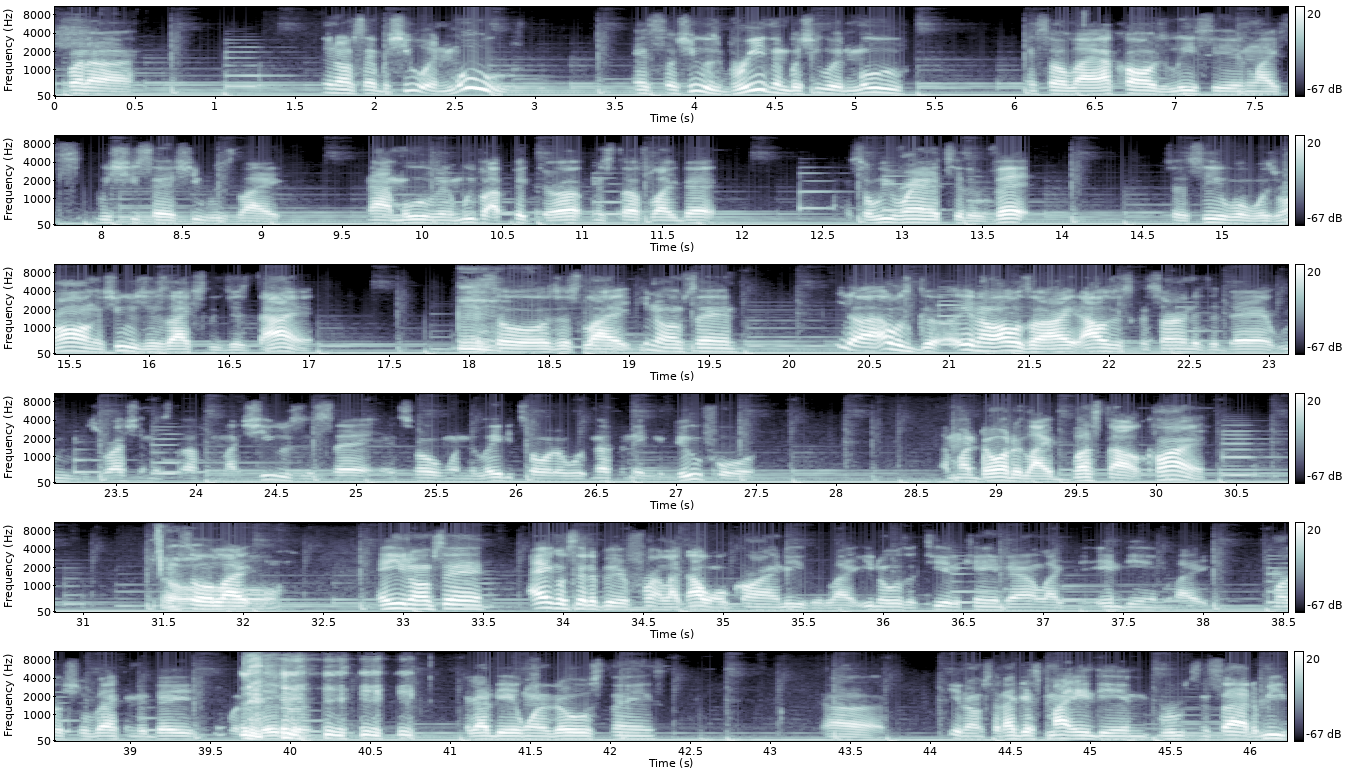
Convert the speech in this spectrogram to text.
But uh, you know what I'm saying? But she wouldn't move. And so she was breathing, but she wouldn't move. And so like I called Jaleesa and like we she said she was like not moving. We I picked her up and stuff like that. And so we ran her to the vet to see what was wrong, and she was just actually just dying. Mm. And so it was just like, you know what I'm saying? You know, I was good. You know, I was all right. I was just concerned as a dad. We was rushing and stuff. And like she was just sad. And so when the lady told her was nothing they could do for her, and my daughter like bust out crying. And oh. so like, oh. and you know what I'm saying? I ain't gonna sit up here in front like I won't crying either. Like, you know, it was a tear that came down like the Indian like commercial back in the day a like I did one of those things. Uh, you know, so I guess my Indian roots inside of me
